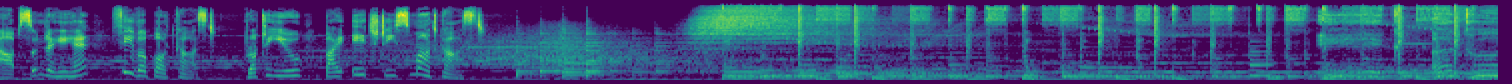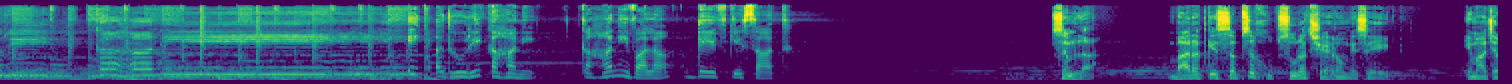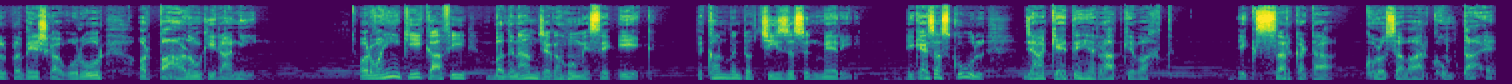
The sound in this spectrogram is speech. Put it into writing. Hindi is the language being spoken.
आप सुन रहे हैं Fever podcast brought to you by H Smartcast. एक अधूरी कहानी। एक अधूरी कहानी कहानी वाला देव के साथ। शिमला भारत के सबसे खूबसूरत शहरों में से एक। हिमाचल प्रदेश का गुरूर और पहाड़ों की रानी। और वहीं की काफ़ी बदनाम जगहों में से एक the convent of Jesus in Mary एक ऐसा स्कूल जहाँ कहते हैं रात के वक्त एक सरकटा घुड़सवार घूमता है।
